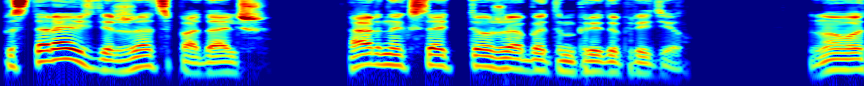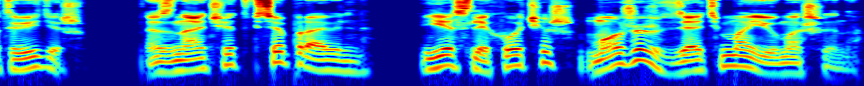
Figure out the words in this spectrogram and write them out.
Постараюсь держаться подальше. Арне, кстати, тоже об этом предупредил. Ну вот видишь, значит, все правильно. Если хочешь, можешь взять мою машину.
